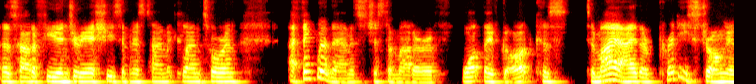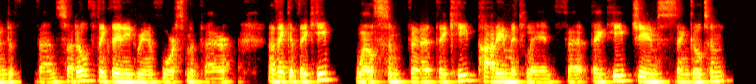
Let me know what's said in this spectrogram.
has had a few injury issues in his time at Glentoran. I think with them, it's just a matter of what they've got because, to my eye, they're pretty strong in defence. I don't think they need reinforcement there. I think if they keep Wilson fit, they keep Paddy McClean fit, they keep James Singleton,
